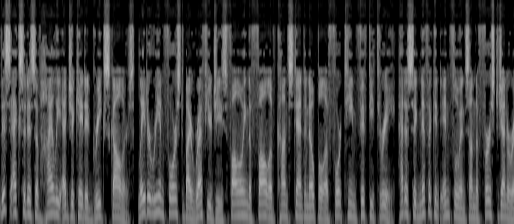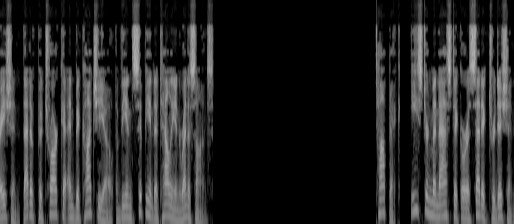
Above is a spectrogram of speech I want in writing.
This exodus of highly educated Greek scholars, later reinforced by refugees following the fall of Constantinople of 1453, had a significant influence on the first generation that of Petrarca and Boccaccio of the incipient Italian Renaissance. Eastern monastic or ascetic tradition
